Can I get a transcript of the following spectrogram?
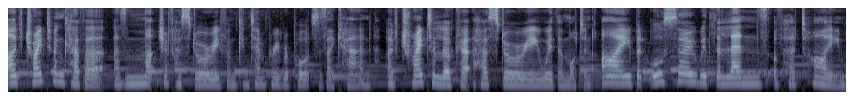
I've tried to uncover as much of her story from contemporary reports as I can. I've tried to look at her story with a modern eye, but also with the lens of her time.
